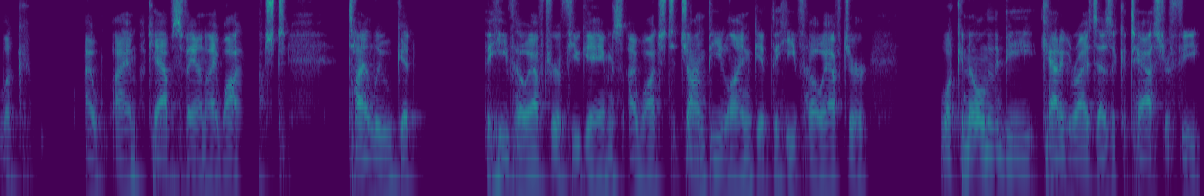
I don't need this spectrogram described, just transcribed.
look, I I am a Cavs fan. I watched Ty Lue get the heave ho after a few games. I watched John Beilein get the heave ho after what can only be categorized as a catastrophe.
